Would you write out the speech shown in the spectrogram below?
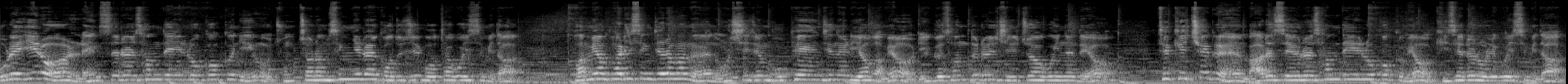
올해 1월 랭스를 3대1로 꺾은 이후 좀처럼 승리를 거두지 못하고 있습니다. 반면 파리 생제르맹은 올 시즌 무패 행진을 이어가며 리그 선두를 질주하고 있는데요. 특히 최근 마르세유를 3대1로 꺾으며 기세를 올리고 있습니다.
